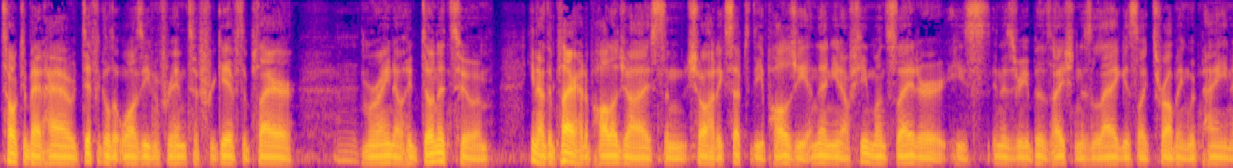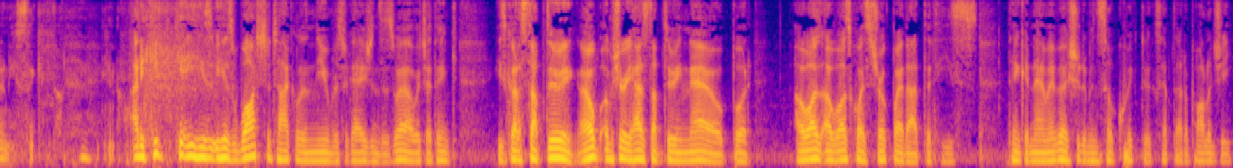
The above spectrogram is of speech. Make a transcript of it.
talked about how difficult it was even for him to forgive the player Moreno who'd done it to him. you know, the player had apologised and Shaw had accepted the apology, and then you know, a few months later, he's in his rehabilitation. His leg is like throbbing with pain, and he's thinking, you know, And he keep, he's, he has watched the tackle on numerous occasions as well, which I think he's got to stop doing. I hope, I'm sure he has stopped doing now, but I was I was quite struck by that that he's thinking now maybe I should have been so quick to accept that apology.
